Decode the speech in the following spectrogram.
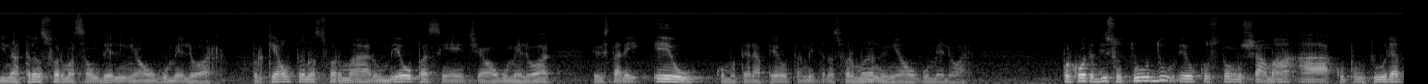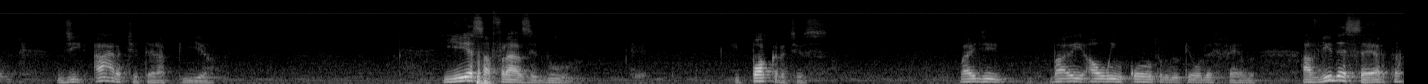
e na transformação dele em algo melhor. Porque ao transformar o meu paciente em algo melhor, eu estarei eu, como terapeuta, me transformando em algo melhor. Por conta disso tudo, eu costumo chamar a acupuntura de arte terapia. E essa frase do Hipócrates vai de vai ao encontro do que eu defendo. A vida é certa,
